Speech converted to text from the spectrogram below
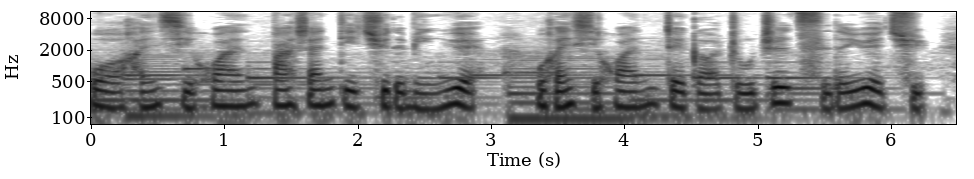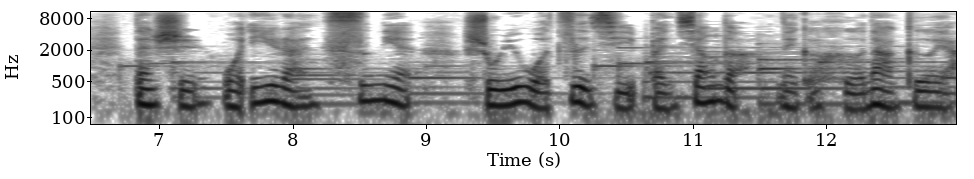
我很喜欢巴山地区的民乐，我很喜欢这个竹枝词的乐曲，但是我依然思念属于我自己本乡的那个河那歌呀。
